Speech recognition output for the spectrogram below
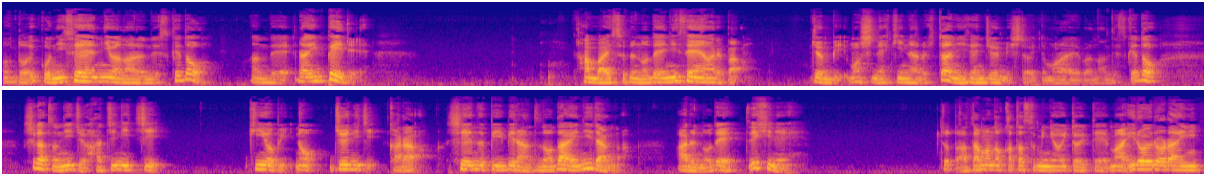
うんと、1個2000円にはなるんですけど、なんで、LINEPay で販売するので、2000円あれば、準備、もしね、気になる人は2000準備しておいてもらえればなんですけど、4月28日、金曜日の12時から CNP ヴィランズの第2弾があるので、ぜひね、ちょっと頭の片隅に置いといて、まあいろいろ LINE、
